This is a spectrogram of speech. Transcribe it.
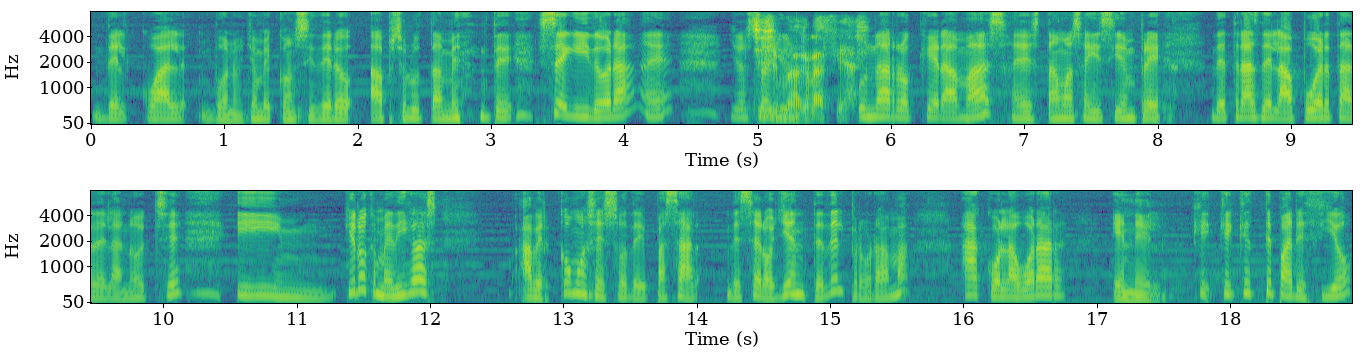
del cual, bueno, yo me considero absolutamente seguidora. ¿eh? Yo Muchísimas soy gracias. una rockera más, estamos ahí siempre detrás de la Puerta de la Noche y quiero que me digas a ver, ¿cómo es eso de pasar de ser oyente del programa a colaborar en él? ¿Qué, te pareció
